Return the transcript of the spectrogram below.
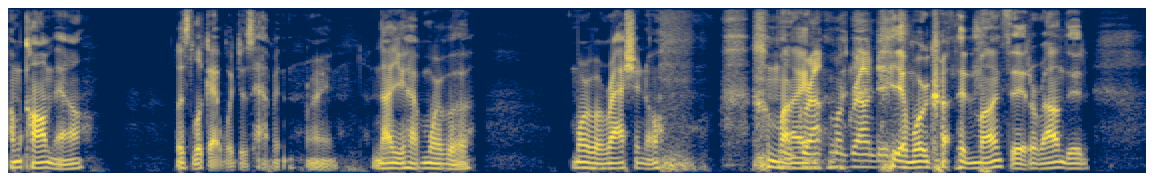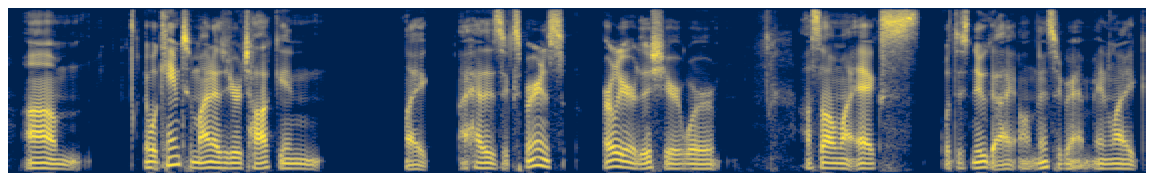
I'm calm now. Let's look at what just happened, right? Now you have more of a more of a rational more, mind, more grounded yeah, more grounded mindset around it. Um, and what came to mind as you were talking, like I had this experience earlier this year where I saw my ex with this new guy on Instagram, and like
